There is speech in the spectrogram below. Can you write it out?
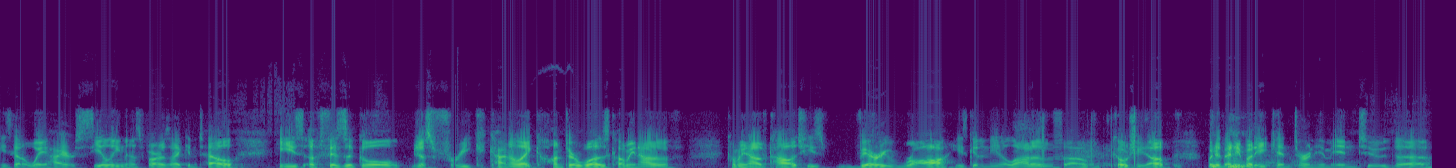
he's got a way higher ceiling as far as I can tell. He's a physical just freak, kind of like Hunter was coming out of coming out of college. He's very raw. He's going to need a lot of um, coaching up. But if anybody can turn him into the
